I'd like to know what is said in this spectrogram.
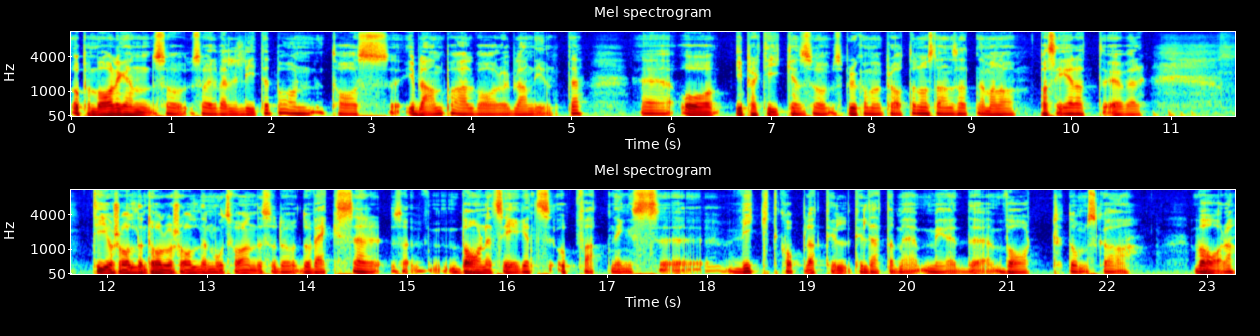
uppenbarligen så, så är det väldigt litet barn tas ibland på allvar och ibland inte. Eh, och i praktiken så, så brukar man prata någonstans att när man har passerat över tioårsåldern, tolvårsåldern motsvarande så då, då växer så barnets eget uppfattningsvikt eh, kopplat till, till detta med, med eh, vart de ska vara.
